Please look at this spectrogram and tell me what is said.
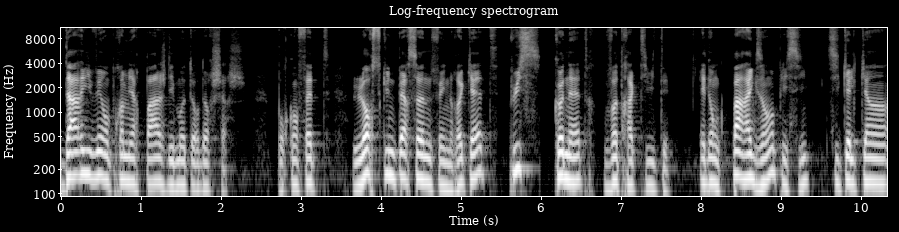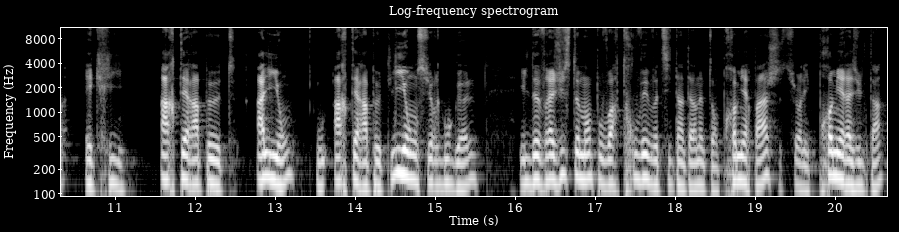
d'arriver en première page des moteurs de recherche pour qu'en fait, lorsqu'une personne fait une requête, puisse connaître votre activité. Et donc, par exemple, ici, si quelqu'un écrit art thérapeute à Lyon ou art thérapeute Lyon sur Google, il devrait justement pouvoir trouver votre site internet en première page sur les premiers résultats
